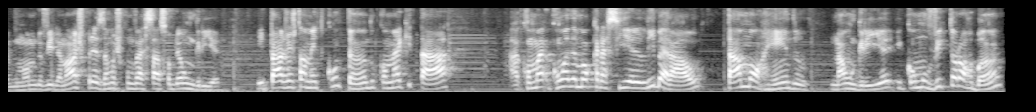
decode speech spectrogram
O nome do vídeo é Nós Precisamos Conversar sobre a Hungria. E tá justamente contando como é que tá, a, como, a, como a democracia liberal tá morrendo na Hungria e como Viktor Orbán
